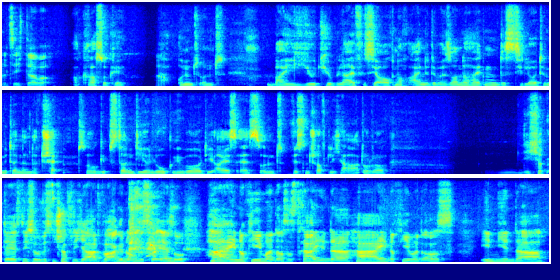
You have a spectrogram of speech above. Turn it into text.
als ich da war. Ach krass, okay. Ja. Und, und bei YouTube Live ist ja auch noch eine der Besonderheiten, dass die Leute miteinander chatten. So, gibt es dann Dialog über die ISS und wissenschaftliche Art oder? Ich habe da jetzt nicht so wissenschaftliche Art wahrgenommen. Das war eher so, hi, noch jemand aus Australien da, hi, noch jemand aus Indien da,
